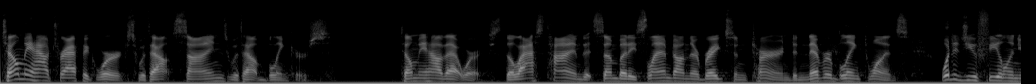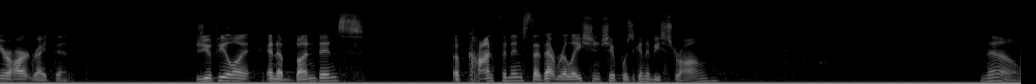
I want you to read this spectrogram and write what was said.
Tell me how traffic works without signs, without blinkers. Tell me how that works. The last time that somebody slammed on their brakes and turned and never blinked once, what did you feel in your heart right then? Did you feel an abundance of confidence that that relationship was going to be strong? No.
